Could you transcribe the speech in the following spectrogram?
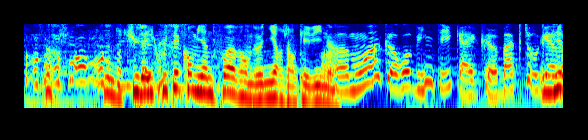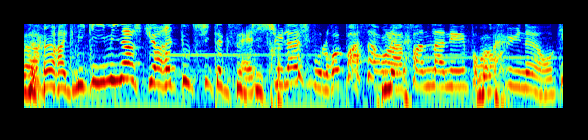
Tu l'as écouté combien de fois avant de venir, Jean-Kévin Euh, moins que Robin Thicke avec euh, Back Des Together. heures avec Mickey Minaj, tu arrêtes tout de suite avec ce Eh, titre. Celui-là, je vous le repasse avant la fin de l'année pendant une heure, ok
